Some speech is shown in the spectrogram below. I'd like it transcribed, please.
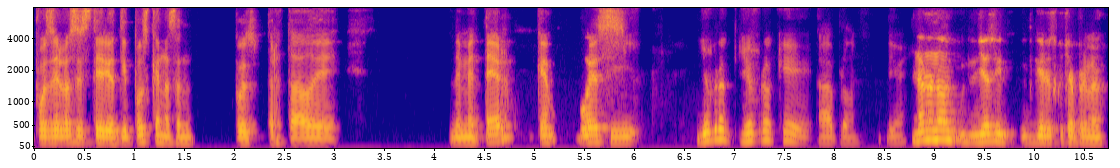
pues de los estereotipos que nos han pues tratado de, de meter, que pues sí. Yo creo, yo creo que, ah, perdón, dime. No, no, no, yo sí quiero escuchar primero.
